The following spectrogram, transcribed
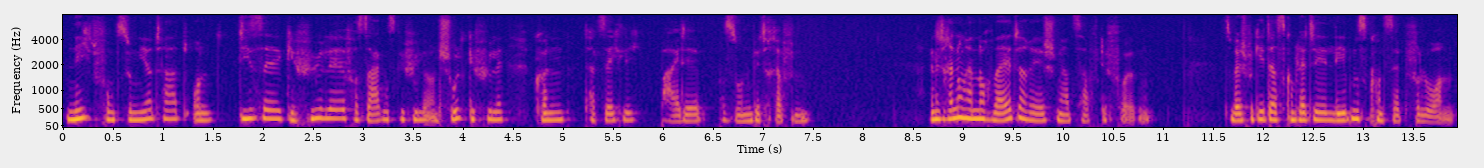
nicht funktioniert hat und diese Gefühle, Versagensgefühle und Schuldgefühle können tatsächlich beide Personen betreffen. Eine Trennung hat noch weitere schmerzhafte Folgen. Zum Beispiel geht das komplette Lebenskonzept verloren.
